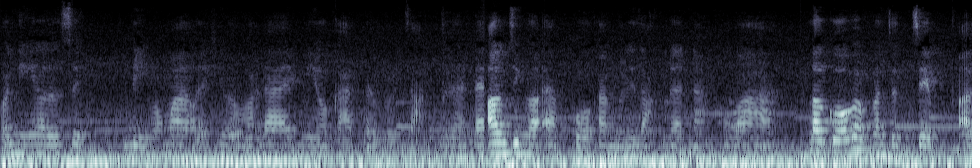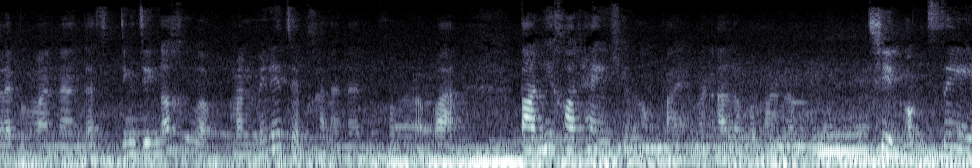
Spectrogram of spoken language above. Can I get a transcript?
วันนี้เรารู้สึก ดีมากๆเลยที่แบบว่าได้มีโอกาสไปบริจาคเลือดได้เอาจริงเราแอบกลัวการบริจาคเลือดนะเพราะว่าเรากลัวแบบมันจะเจ็บอะไรประมาณนั้น แต่จริง ๆ ก็คือแบบมันไม่ได้เจ็บขนาดนั้นทุกคนแบบว่า ตอนที่เขาแทงเข็มลงไป มันอารมณ์ประมาณแบบฉีดวัคซีน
